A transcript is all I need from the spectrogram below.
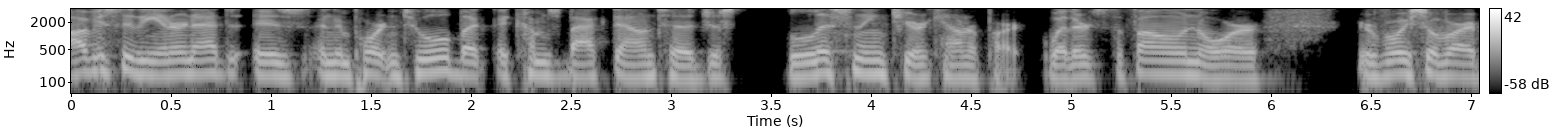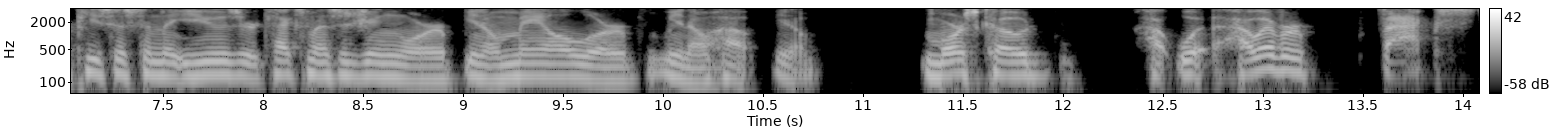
obviously, the internet is an important tool, but it comes back down to just listening to your counterpart, whether it's the phone or your voice over IP system that you use, or text messaging, or you know, mail, or you know, how you know, Morse code, how, wh- however, fax,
